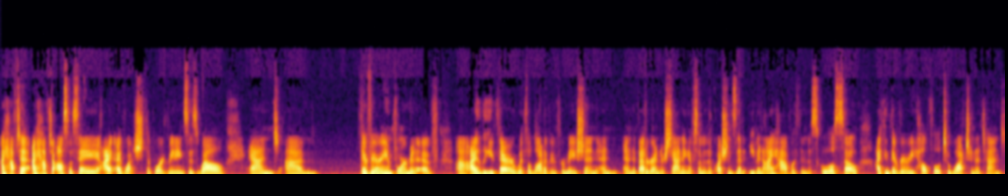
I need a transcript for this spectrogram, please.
I have to I have to also say I, I watched the board meetings as well, and um, they're very informative. Uh, I leave there with a lot of information and, and a better understanding of some of the questions that even I have within the school. So I think they're very helpful to watch and attend.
